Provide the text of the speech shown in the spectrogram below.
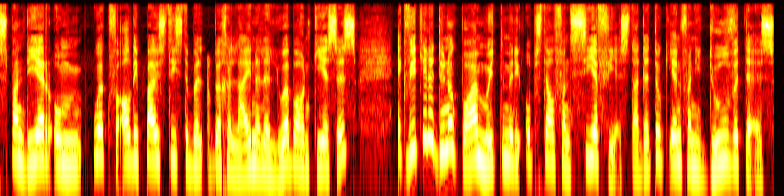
spandeer om ook vir al die posties te be begelei in hulle loopbaankeuses. Ek weet julle doen ook baie moeite met die opstel van CV's, dat dit ook een van die doelwitte is.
